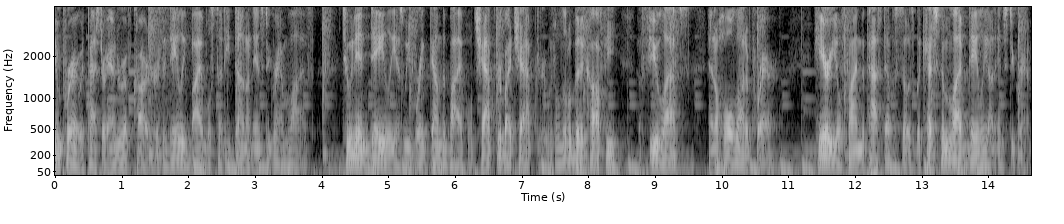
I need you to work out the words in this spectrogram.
and Prayer with Pastor Andrew F. Carter is a daily Bible study done on Instagram Live. Tune in daily as we break down the Bible chapter by chapter with a little bit of coffee, a few laughs, and a whole lot of prayer. Here you'll find the past episodes, but catch them live daily on Instagram.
